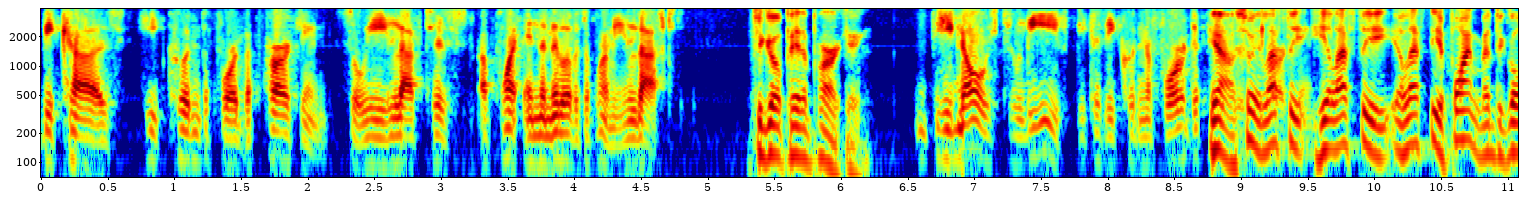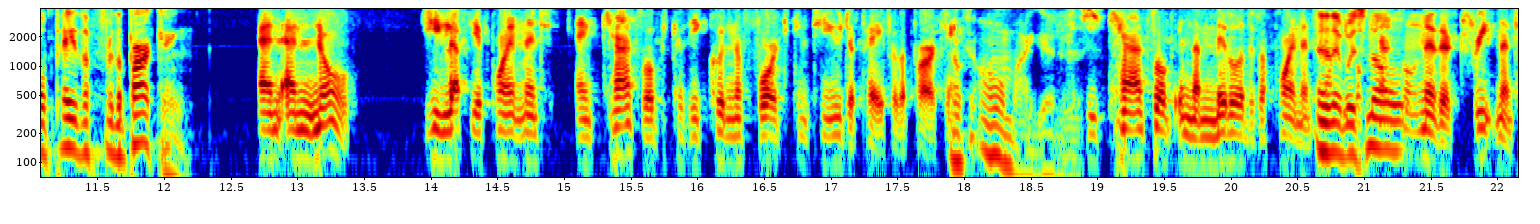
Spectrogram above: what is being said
because he couldn't afford the parking. So he left his appoint in the middle of his appointment. He left. To go pay the parking. He knows to leave because he couldn't afford to pay. Yeah, so he left the parking. he left the he left the appointment to go pay the for the parking. and and no, he left the appointment and canceled because he couldn't afford to continue to pay for the parking. Oh my goodness. He canceled in the middle of his appointment. And Some there was no- cancel their treatment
